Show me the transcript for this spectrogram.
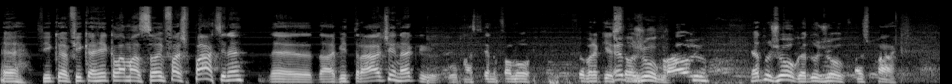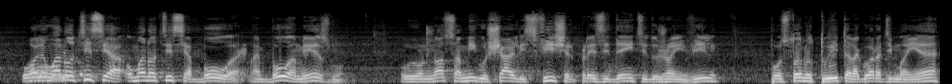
É, fica, fica a reclamação e faz parte, né, é, da arbitragem, né, que o Marcelo falou sobre a questão é do jogo. Do é do jogo, é do jogo, faz parte. O... Olha, uma notícia, uma notícia boa, é boa mesmo. O nosso amigo Charles Fischer, presidente do Joinville, postou no Twitter agora de manhã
